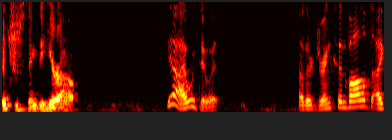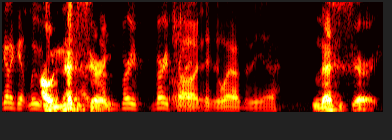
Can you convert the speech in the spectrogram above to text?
interesting to hear out. Yeah, I would do it. Are there drinks involved? I gotta get loose. Oh, necessary. I, am very, very Oh, I private. think it would have to be. Yeah. Necessary.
